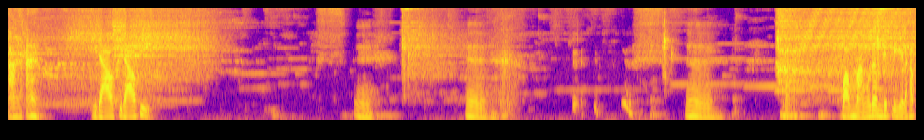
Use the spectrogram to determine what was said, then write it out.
อะอะ กี่ดาวกี่ดาวพี่ เออ เออ เออ ความหวังเริ่มริบรีแล้วครับ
